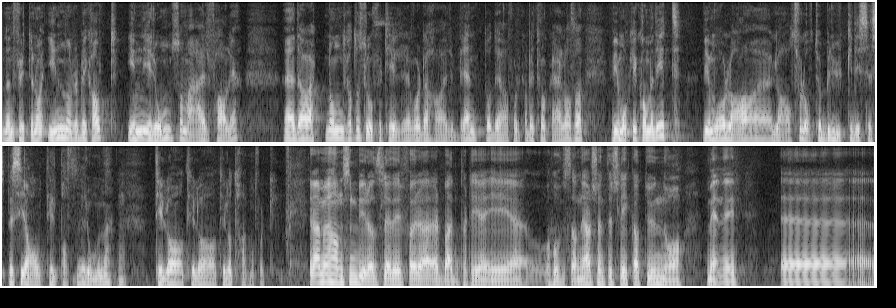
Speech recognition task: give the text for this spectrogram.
Den flytter nå inn når det blir kaldt, inn i rom som er farlige. Det har vært noen katastrofer tidligere hvor det har brent og det har folk har blitt tråkka i hjel. Altså, vi må ikke komme dit. Vi må la, la, oss få lov til å bruke disse spesialtilpassede rommene. Mm til å, til å, til å ta imot folk. Raymond Hansen, byrådsleder for Arbeiderpartiet i eh, hovedstaden. Jeg har skjønt det slik at du nå mener eh,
